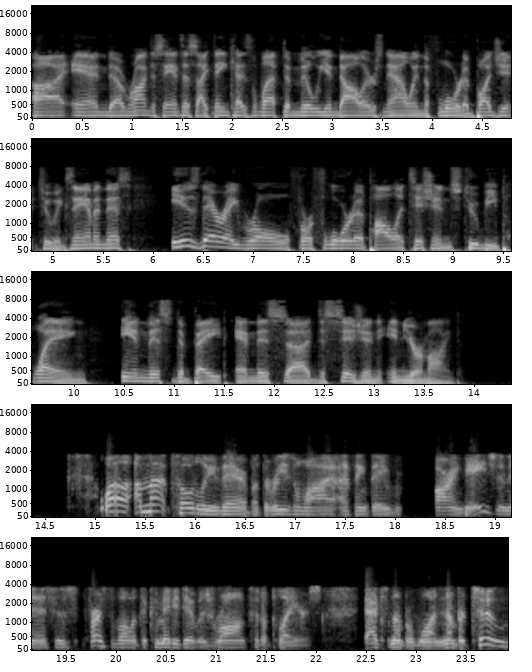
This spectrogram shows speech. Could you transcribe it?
Uh, and, uh, Ron DeSantis, I think, has left a million dollars now in the Florida budget to examine this. Is there a role for Florida politicians to be playing in this debate and this, uh, decision in your mind? Well, I'm not totally there, but the reason why I think they are engaged in this is, first of all, what the committee did was wrong to the players. That's number one. Number two,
